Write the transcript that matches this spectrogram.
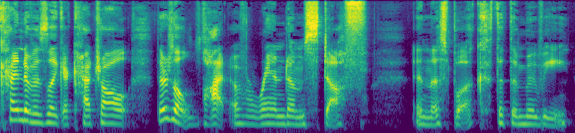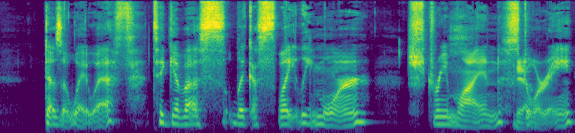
kind of as like a catch-all, there's a lot of random stuff in this book that the movie does away with to give us like a slightly more streamlined Yeah. story.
